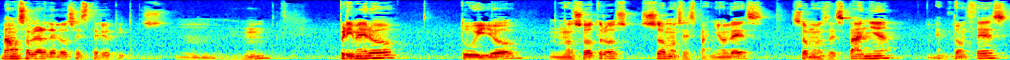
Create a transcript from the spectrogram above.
Vamos a hablar de los estereotipos. Mm. Primero, tú y yo, nosotros somos españoles, somos de España, entonces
